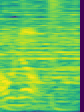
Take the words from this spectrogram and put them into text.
Oh no,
